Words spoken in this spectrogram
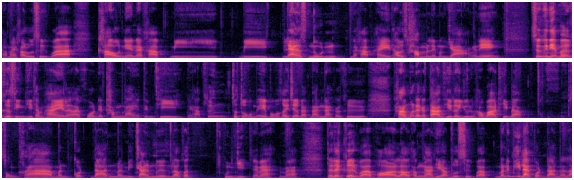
ทำให้เขารู้สึกว่าเขาเนี่ยนะครับมีมีแรงสนุนนะครับให้เขาทำอะไรบางอย่างนั่นเอง ซึ่งอันนี้มันก็คือสิ่งที่ทำให้หลายๆคนเนี่ยทำงานอย่างเต็มที่นะครับซึ่งส่วนตัวผมเองผมก็เคยเจอแบบนั้นนะก็คือ ถ้าเมื่อไหร่ก็ตามที่เราอยู่ในภาวะที่แบบสงครามมันกดดันมันมีการเมืองเราก็หงุนหงิดใช่ไหมใช่ไหมแต่ถ้าเกิดว่าพอเราทำงานที่แบบรู้สึกว่ามันไม่มีแรงกดดันอะไร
